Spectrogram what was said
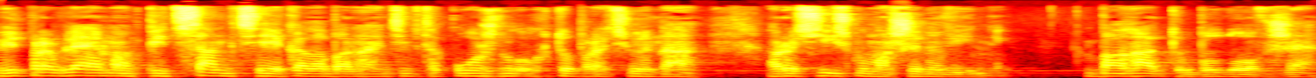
відправляємо під санкції колаборантів та кожного, хто працює на російську машину війни. Багато було вже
